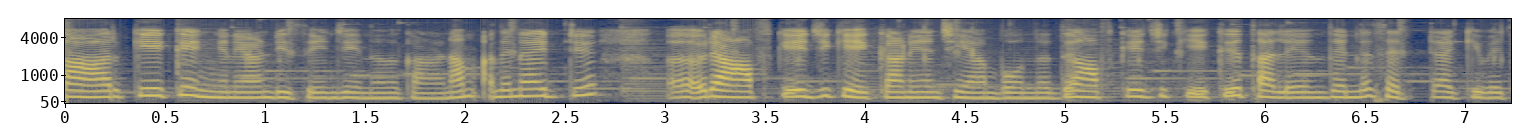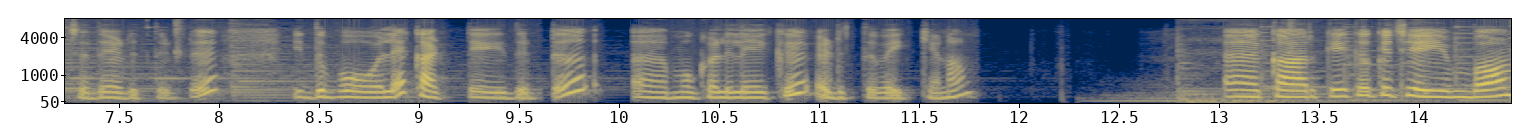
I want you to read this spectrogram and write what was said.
കാർ കേക്ക് എങ്ങനെയാണ് ഡിസൈൻ ചെയ്യുന്നത് കാണാം. അതിനായിട്ട് ഒരു ഹാഫ് കെ ജി കേക്കാണ് ഞാൻ ചെയ്യാൻ പോകുന്നത്. ഹാഫ് കെ ജി കേക്ക് തലേന്ന് തന്നെ സെറ്റാക്കി വെച്ചത് എടുത്തിട്ട് ഇതുപോലെ കട്ട് ചെയ്തിട്ട് മുകളിലേക്ക് എടുത്ത് വയ്ക്കണം കാർ കേക്കൊക്കെ ചെയ്യുമ്പം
